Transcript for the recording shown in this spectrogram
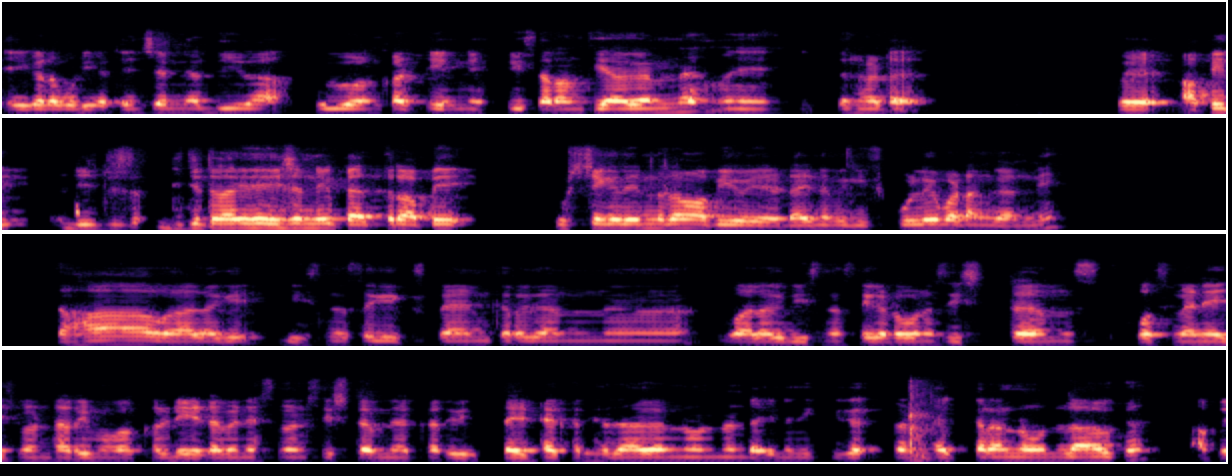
ඒකට පොඩි අටෙන්ශන් දීලා පුළුවන් කට NFT සරන්තියාගන්න ඉතරහට අපි ඩිජිටලයිේෂන් පැත්තර අපේ උෂ්ක දෙන්නරම අපි ඔය ඩයිනමික් ස්කුල්ලේ පටන් ගන්නේ. සහ ඔයාලගේ බිස්නස එක එක්ස්පෑන් කරගන්න වාලගේ බිස්නස් එකට ඕන සිිස්ටම්ස් පොස් මනේජමට හරි මොක් ඩේට මනස්මන් සිිටම් කර විතයිට කර හදාගන්න ඔන්න ඩයිනමික් කටක් කරන්න ඔන්ලාවක අප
